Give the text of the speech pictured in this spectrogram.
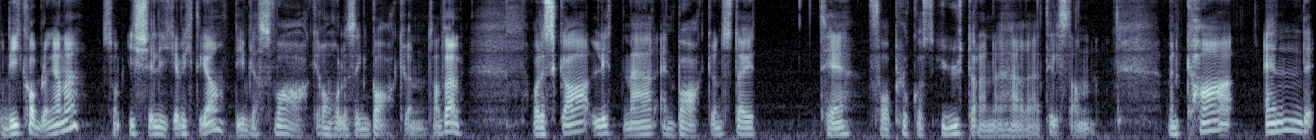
Og de koblingene, som ikke er like viktige, de blir svakere og holder seg i bakgrunnen. sant vel? Og det skal litt mer enn bakgrunnsstøy til for å plukke oss ut av denne her tilstanden. Men hva enn det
